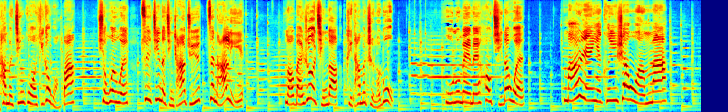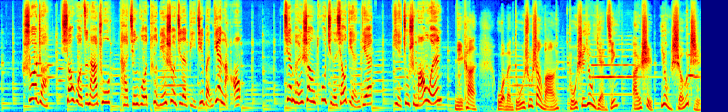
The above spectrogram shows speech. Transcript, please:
他们经过一个网吧。想问问最近的警察局在哪里？老板热情的给他们指了路。葫芦妹妹好奇的问：“盲人也可以上网吗？”说着，小伙子拿出他经过特别设计的笔记本电脑，键盘上凸起的小点点，也就是盲文。你看，我们读书上网不是用眼睛，而是用手指。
